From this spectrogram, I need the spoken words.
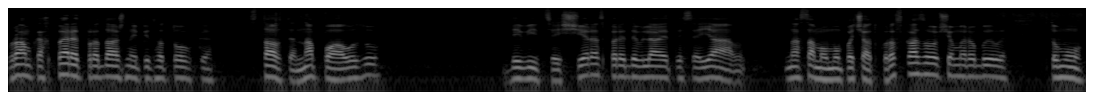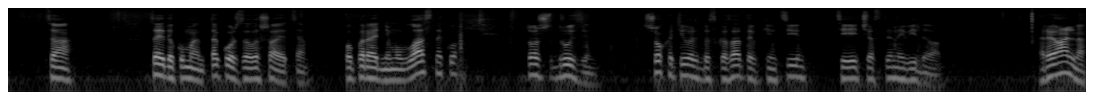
в рамках передпродажної підготовки. Ставте на паузу. Дивіться ще раз, передивляєтеся. Я на самому початку розказував, що ми робили. Тому ця, цей документ також залишається попередньому власнику. Тож, друзі, що хотілося би сказати в кінці цієї частини відео. Реально,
